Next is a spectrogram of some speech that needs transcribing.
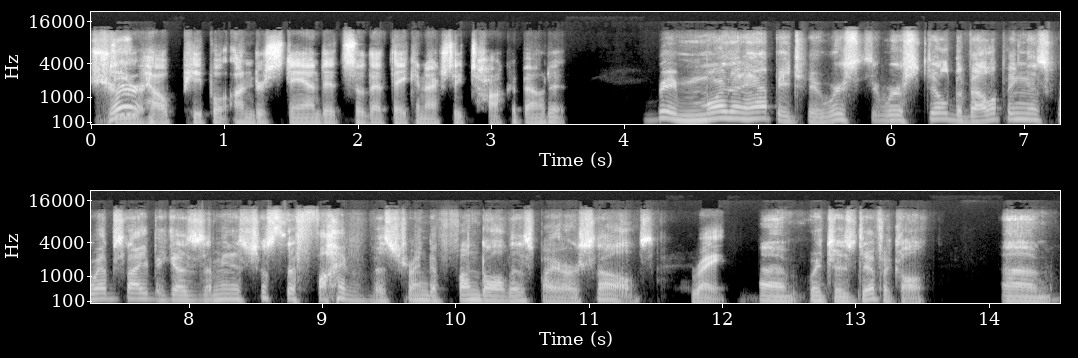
Sure. Do you help people understand it so that they can actually talk about it? Be more than happy to. We're we st- we're still developing this website because I mean it's just the five of us trying to fund all this by ourselves, right? Um, which is difficult. Um,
